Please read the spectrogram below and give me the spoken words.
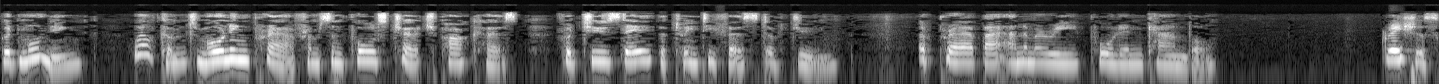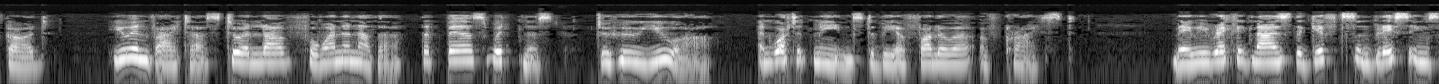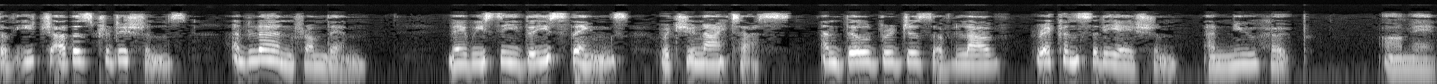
Good morning. Welcome to morning prayer from St. Paul's Church, Parkhurst, for Tuesday, the 21st of June. A prayer by Anna Marie Pauline Campbell. Gracious God, you invite us to a love for one another that bears witness to who you are and what it means to be a follower of Christ. May we recognize the gifts and blessings of each other's traditions and learn from them. May we see these things which unite us and build bridges of love, reconciliation, and new hope. Amen.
